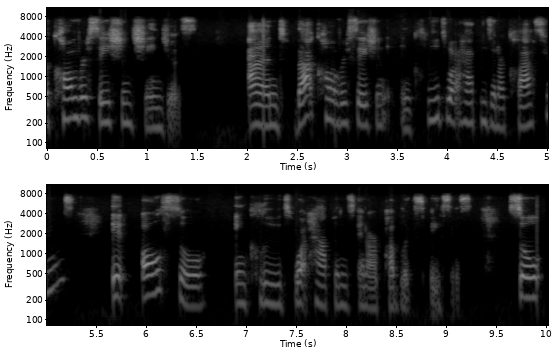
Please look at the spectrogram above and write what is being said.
the conversation changes. And that conversation includes what happens in our classrooms. It also includes what happens in our public spaces. So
